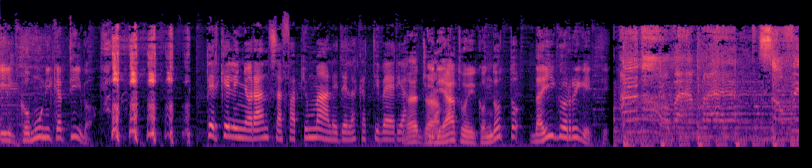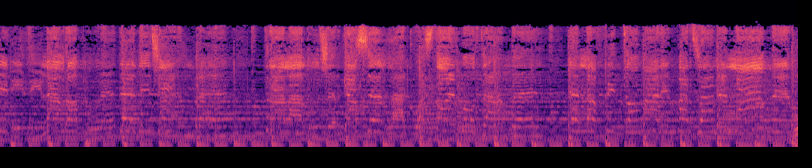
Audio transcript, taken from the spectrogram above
Il comunicativo. Perché l'ignoranza fa più male della cattiveria. Eh. Ideato e condotto da Igor Righetti.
